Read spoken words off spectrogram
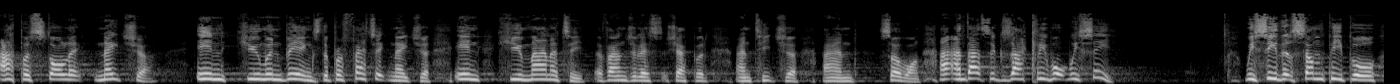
apostolic nature in human beings, the prophetic nature in humanity, evangelist, shepherd, and teacher, and so on. And that's exactly what we see. We see that some people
